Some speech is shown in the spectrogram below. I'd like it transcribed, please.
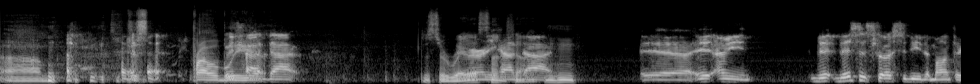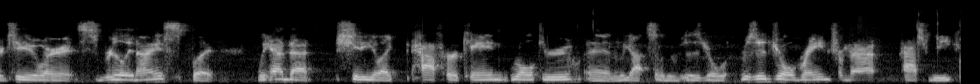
Um, just probably. We've had that. Just a We ray of already had sunshine. that. Yeah, it, I mean, th- this is supposed to be the month or two where it's really nice, but we had that shitty like half hurricane roll through, and we got some of the residual residual rain from that past week.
